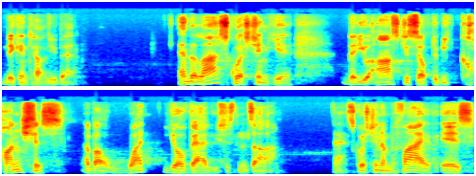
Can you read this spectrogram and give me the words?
They can tell you that. And the last question here that you ask yourself to be conscious about what your value systems are. That's question number five is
